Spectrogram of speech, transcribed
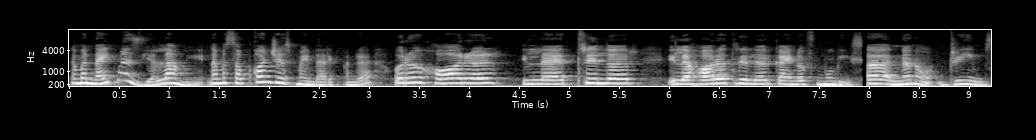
நம்ம நைட் மேஸ் எல்லாமே நம்ம சப்கான்ஷியஸ் மைண்ட் டைரக்ட் பண்ணுற ஒரு ஹாரர் இல்லை த்ரில்லர் இல்லை horror thriller kind of movies no dreams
